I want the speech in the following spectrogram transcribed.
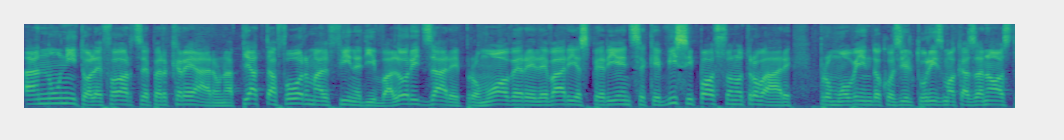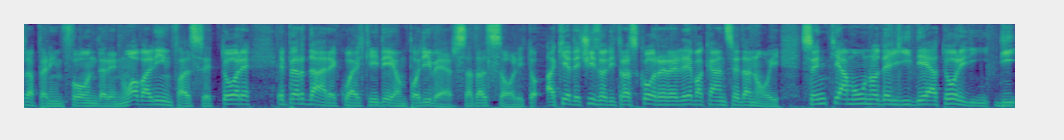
hanno unito le forze per creare una piattaforma al fine di valorizzare e promuovere le varie esperienze che vi si possono trovare, promuovendo così il turismo a casa nostra per infondere nuova linfa al settore e per dare qualche idea un po' diversa dal solito a chi ha deciso di trascorrere le vacanze da noi. Sentiamo uno degli ideatori di, di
